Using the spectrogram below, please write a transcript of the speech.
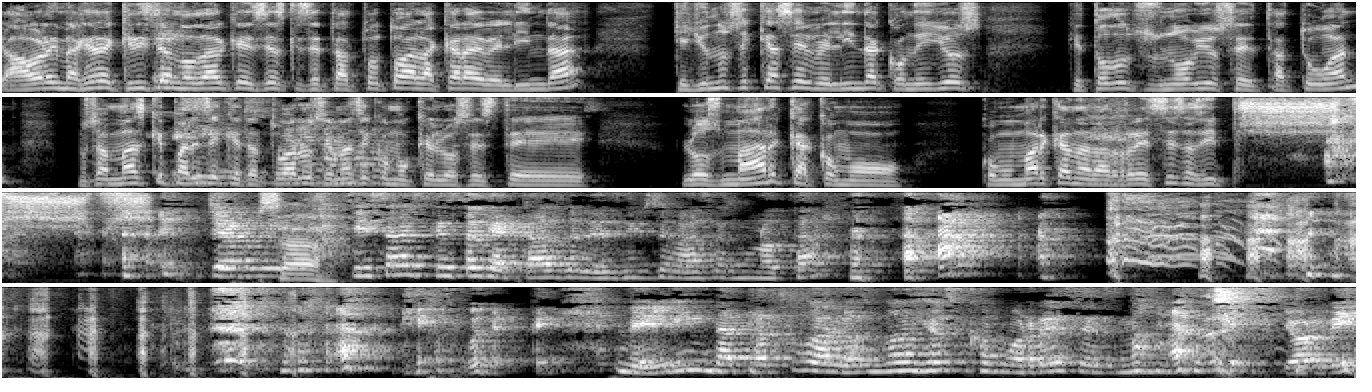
Ahora imagínate a Cristian Nodal que decías que se tatuó toda la cara de Belinda, que yo no sé qué hace Belinda con ellos, que todos sus novios se tatúan. O sea, más que parece Sí, que tatuarlos se me hace como que los, este, los marca como, como marcan a las reses, así. O sea- ¿sí sabes que esto que acabas de decir se va a hacer nota? Qué fuerte. Belinda tatúa a los novios como reces, no manches, Jordi.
